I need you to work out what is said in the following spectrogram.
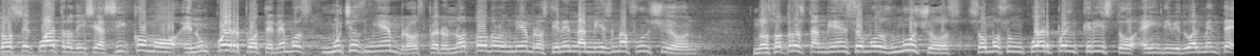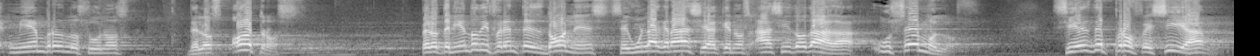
12:4 dice, así como en un cuerpo tenemos muchos miembros, pero no todos los miembros tienen la misma función, nosotros también somos muchos, somos un cuerpo en Cristo e individualmente miembros los unos de los otros. Pero teniendo diferentes dones, según la gracia que nos ha sido dada, usémoslos. Si es de profecía,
